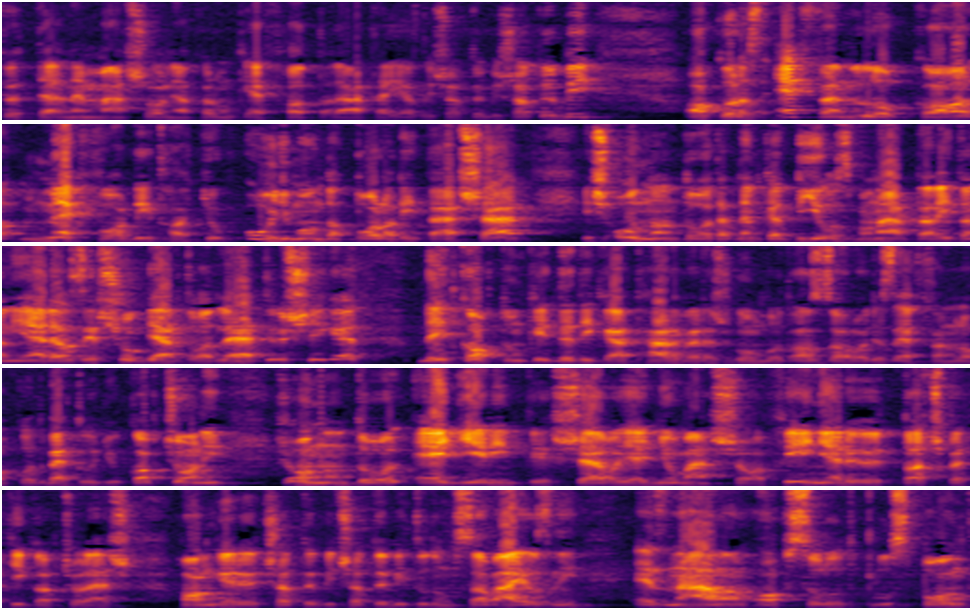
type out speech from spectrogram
F5-tel nem másolni akarunk, F6-tal áthelyezni, stb. stb akkor az FN lockkal megfordíthatjuk úgymond a polaritását, és onnantól, tehát nem kell BIOS-ban átállítani, erre azért sok gyártó ad lehetőséget, de itt kaptunk egy dedikált hardware gombot azzal, hogy az FN lockot be tudjuk kapcsolni, és onnantól egy érintéssel vagy egy nyomással fényerőt, touchpad kikapcsolás, hangerőt, stb. stb. tudunk szabályozni. Ez nálam abszolút plusz pont,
